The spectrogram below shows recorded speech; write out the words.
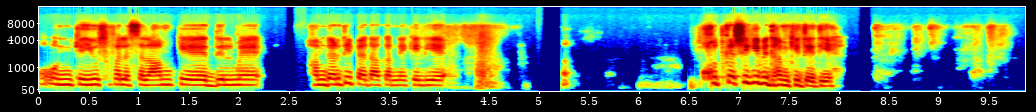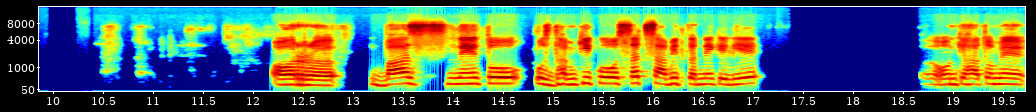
ان کے یوسف علیہ السلام کے دل میں ہمدردی پیدا کرنے کے لیے خودکشی کی بھی دھمکی دے دیے۔ اور بعض نے تو اس دھمکی کو سچ ثابت کرنے کے لیے ان کے ہاتھوں میں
